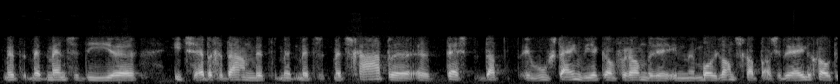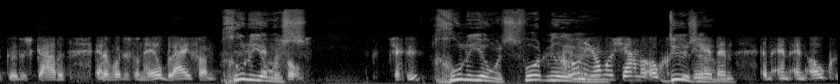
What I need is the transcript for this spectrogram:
met, met mensen die eh, iets hebben gedaan met, met, met, met schapen. test dat in woestijn weer kan veranderen in een mooi landschap als je er hele grote kuddes kadert. En daar worden ze dan heel blij van. Groene En jongens. Zegt u? Groene jongens, voor het milieu. Groene jongens, ja, maar ook Duurzaam. en, en, en, ook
